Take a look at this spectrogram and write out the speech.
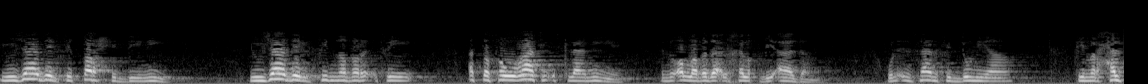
يجادل في الطرح الديني يجادل في النظر في التصورات الإسلامية أن الله بدأ الخلق بآدم. والإنسان في الدنيا في مرحلة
